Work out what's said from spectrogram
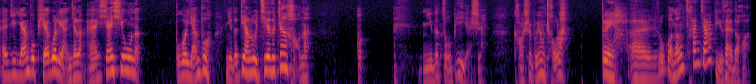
哎，这严部撇过脸去了。哎，先修呢。不过严部，你的电路接的真好呢。哦，你的走壁也是，考试不用愁了。对呀，呃，如果能参加比赛的话，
